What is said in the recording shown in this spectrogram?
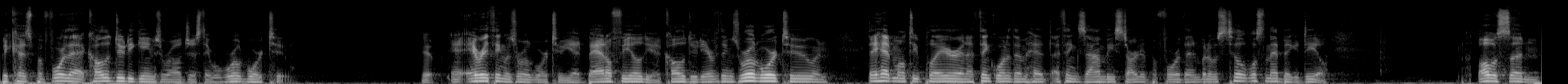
because before that, Call of Duty games were all just they were World War II. Yep. Everything was World War II. You had Battlefield, you had Call of Duty, everything was World War II, and they had multiplayer. And I think one of them had, I think Zombies started before then, but it was still it wasn't that big a deal. All of a sudden,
